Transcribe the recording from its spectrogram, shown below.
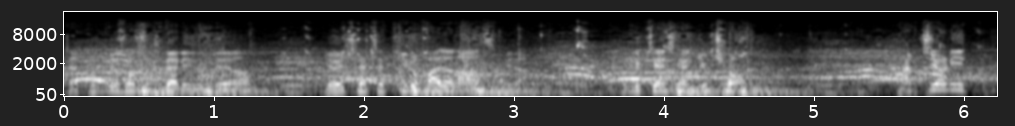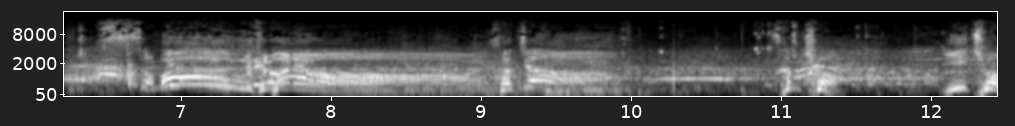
자, 동료 선수 기다리는데요. 않자 뒤로 빠져나왔습니다. 공격 제한 시간 6초. 박지현이 트리플! 들어가네요. 석점. 3초. 2초.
